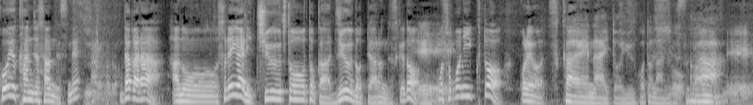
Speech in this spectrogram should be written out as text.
こういう患者さんですね。なるほど。だから、あのーそれ以外に中等とか重度ってあるんですけど、ええ。もうそこに行くと、これは使えないということなんですが、え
